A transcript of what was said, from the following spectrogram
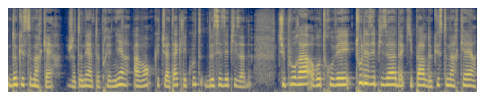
de customer care. Je tenais à te prévenir avant que tu attaques l'écoute de ces épisodes. Tu pourras retrouver tous les épisodes qui parlent de customer care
